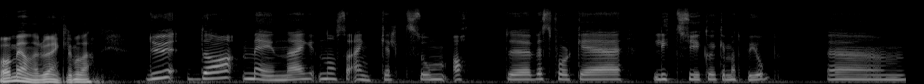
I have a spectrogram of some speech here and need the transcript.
Hva mener du egentlig med det? Du, da mener jeg noe så enkelt som at hvis folk er litt syke og ikke møter på jobb ehm,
